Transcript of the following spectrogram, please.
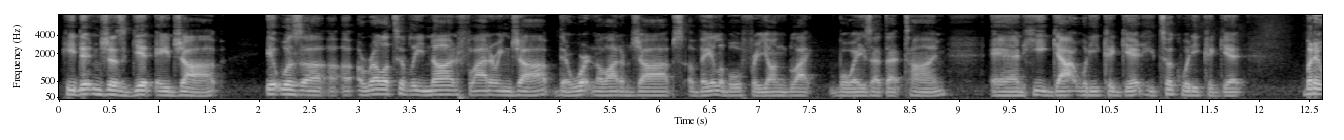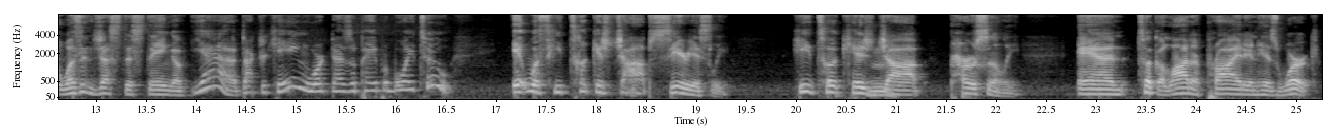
he didn't just get a job, it was a, a, a relatively non flattering job. There weren't a lot of jobs available for young black boys at that time. And he got what he could get, he took what he could get. But it wasn't just this thing of, yeah, Dr. King worked as a paper boy too. It was he took his job seriously. He took his mm. job personally and took a lot of pride in his work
